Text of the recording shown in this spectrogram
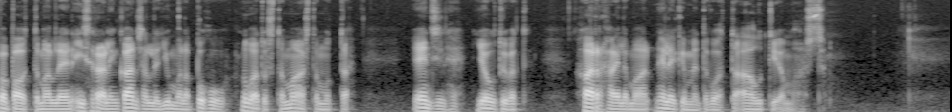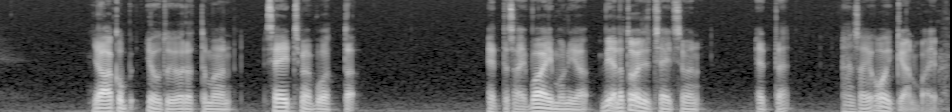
vapauttamalleen Israelin kansalle Jumala puhuu luvatusta maasta, mutta ensin he joutuivat harhailemaan 40 vuotta autiomaassa. Jaakob joutui odottamaan seitsemän vuotta, että sai vaimon ja vielä toiset seitsemän, että hän sai oikean vaimon.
